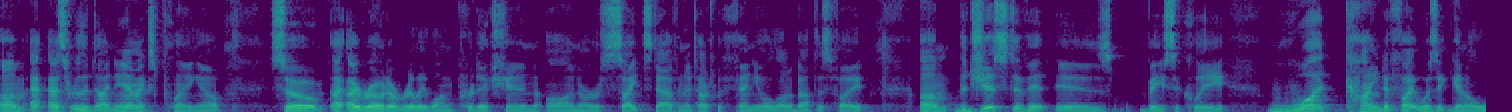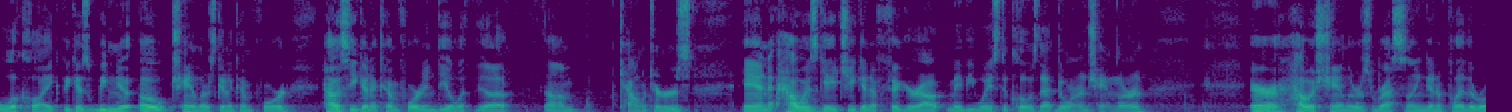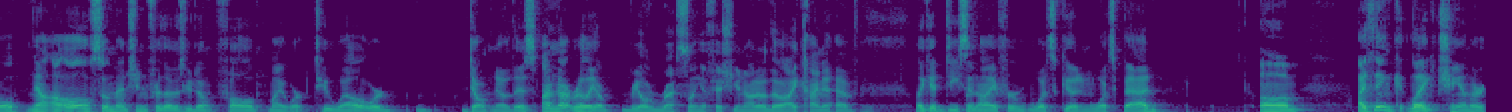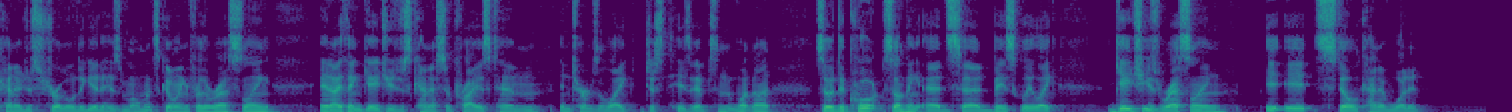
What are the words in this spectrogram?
Um, as for the dynamics playing out, so I, I, wrote a really long prediction on our site staff, and I talked with Fenyo a lot about this fight. Um, the gist of it is basically what kind of fight was it going to look like? Because we knew, oh, Chandler's going to come forward how is he going to come forward and deal with the um, counters? And how is Gaethje going to figure out maybe ways to close that door on Chandler? Or how is Chandler's wrestling going to play the role? Now, I'll also mention for those who don't follow my work too well or don't know this, I'm not really a real wrestling aficionado, though I kind of have like a decent eye for what's good and what's bad. Um, I think like Chandler kind of just struggled to get his moments going for the wrestling and I think Gaethje just kind of surprised him in terms of like just his ips and whatnot. So to quote something Ed said, basically like Gaethje's wrestling, it, it's still kind of what it,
